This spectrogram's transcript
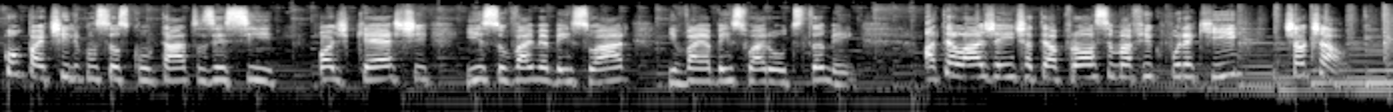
Compartilhe com seus contatos esse podcast. Isso vai me abençoar e vai abençoar outros também. Até lá, gente. Até a próxima. Fico por aqui. Tchau, tchau.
